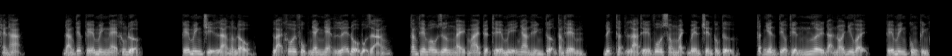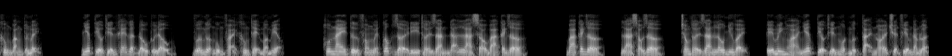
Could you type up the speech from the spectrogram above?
Hèn hạ. Đáng tiếc kế minh nghe không được. Kế minh chỉ là ngầm đầu, lại khôi phục nhanh nhẹn lễ độ bộ dáng, tăng thêm âu dương ngày mai tuyệt thế mỹ nhan hình tượng tăng thêm, đích thật là thế vô song mạch bên trên công tử, tất nhiên tiểu tiến ngươi đã nói như vậy, kế minh cung kính không bằng tuân mệnh. Nhất tiểu tiến khẽ gật đầu cúi đầu, vừa ngượng ngùng phải không thể mở miệng. Hôm nay từ phong nguyệt cốc rời đi thời gian đã là sau ba canh giờ. Ba canh giờ, là sáu giờ, trong thời gian lâu như vậy, kế minh hỏa nhất tiểu tiến một mực tại nói chuyện phiếm đàm luận,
